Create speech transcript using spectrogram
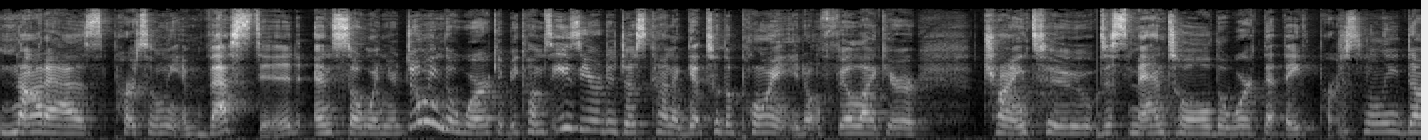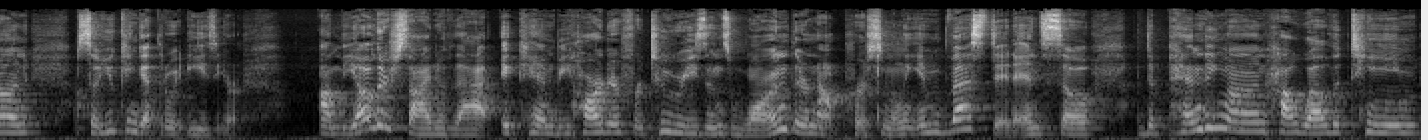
not as personally invested. And so when you're doing the work, it becomes easier to just kind of get to the point. You don't feel like you're trying to dismantle the work that they've personally done. So you can get through it easier. On the other side of that, it can be harder for two reasons. One, they're not personally invested. And so, depending on how well the team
